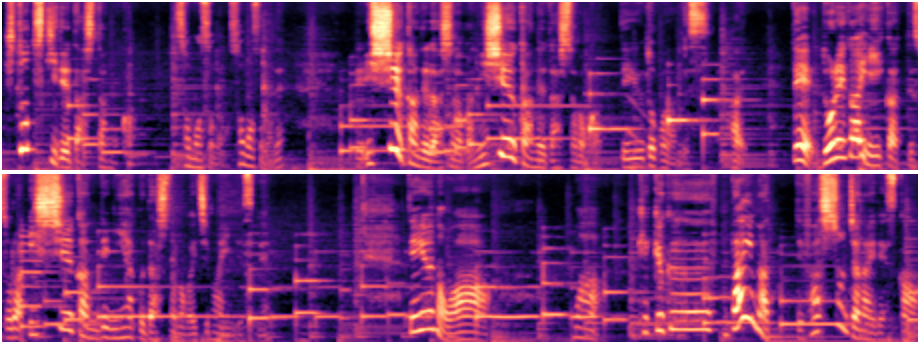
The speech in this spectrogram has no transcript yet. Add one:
一月で出したのか。そもそも、そもそもね。1週間で出したのか、2週間で出したのかっていうとこなんです。はい。で、どれがいいかって、それは1週間で200出したのが一番いいんですね。っていうのは、まあ、結局、バイマってファッションじゃないですか。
